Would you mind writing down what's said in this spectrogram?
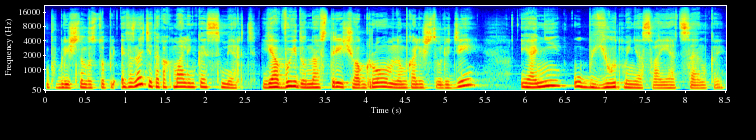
публичным выступлением. Это, знаете, это как маленькая смерть. Я выйду навстречу огромному количеству людей, и они убьют меня своей оценкой.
